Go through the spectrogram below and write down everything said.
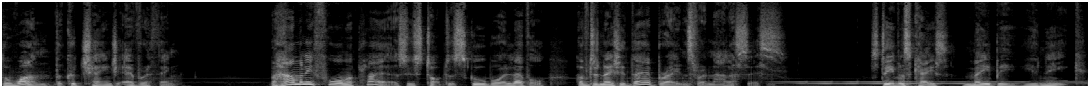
the one that could change everything. But how many former players who stopped at schoolboy level have donated their brains for analysis? Stephen's case may be unique.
